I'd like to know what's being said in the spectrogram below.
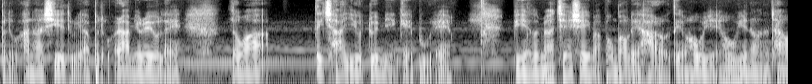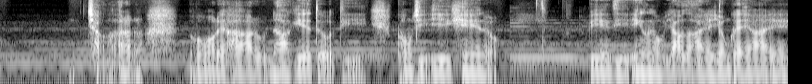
ဘယ်လိုအာဏာရှိတဲ့လူတွေကဘယ်လိုအဲ့ဒါမျိုးတွေကိုလည်းလုံးဝသေချာကြီးကိုတွေးမြင်ခဲ့ပူတယ်ပြီးရင်လိုမျိုးချင်းရှိမှာပုံပေါက်တဲ့ဟာတော့တင်ဟိုရင်ဟိုရင်တော့2000 6အဲ့တော့ဘုံမောက်တဲ့ဟာတို့နာခဲ့တို့ဒီဖုံးရှိအေးခင်းတို့ ပြီးရင်ဒီအင်္ဂလန်ကိုရောက်လာရဲရုံးခံရတယ်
